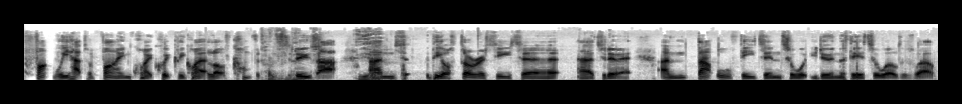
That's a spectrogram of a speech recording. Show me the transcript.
fu- we had to find quite quickly quite a lot of confidence, confidence. to do that yeah. and the authority to uh, to do it and that all feeds into what you do in the theatre world as well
